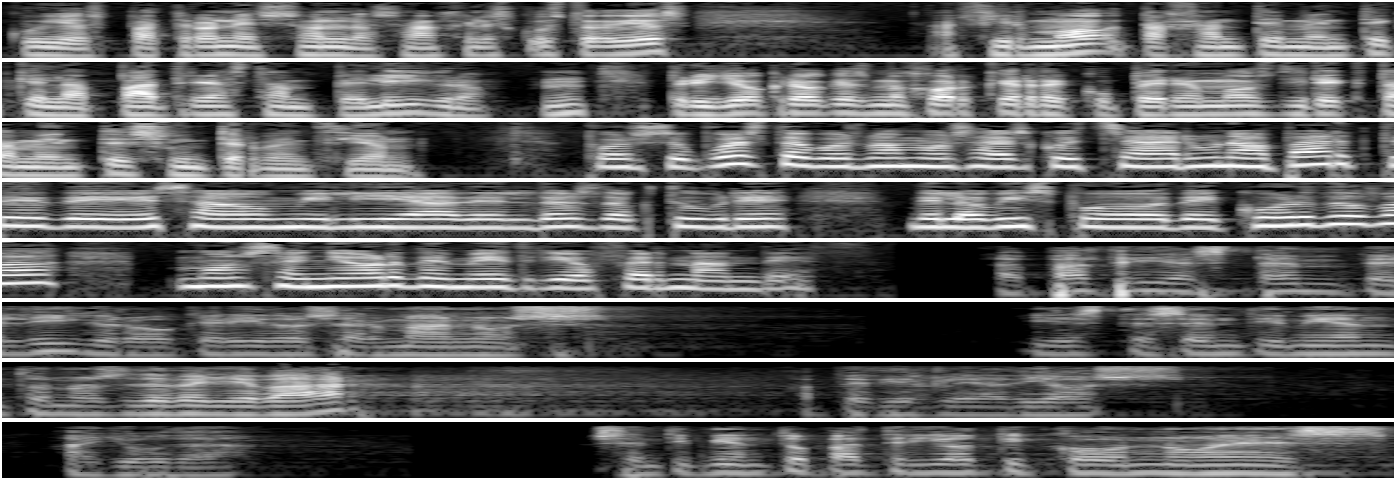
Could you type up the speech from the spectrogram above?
cuyos patrones son los ángeles custodios, afirmó tajantemente que la patria está en peligro. Pero yo creo que es mejor que recuperemos directamente su intervención. Por supuesto, pues vamos a escuchar una parte de esa homilía del 2 de octubre del obispo de Córdoba, Monseñor Demetrio Fernández. La patria está en peligro, queridos hermanos, y este sentimiento nos debe llevar a pedirle a Dios ayuda. Sentimiento patriótico no es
